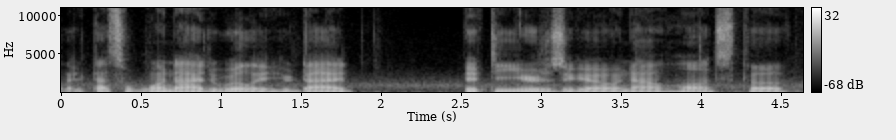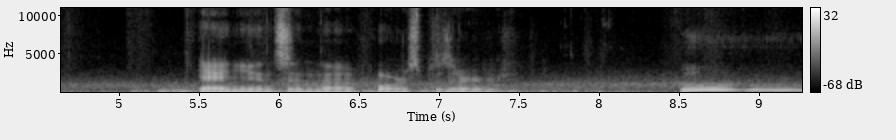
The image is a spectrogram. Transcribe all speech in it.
Like, that's a one-eyed Willie who died 50 years ago and now haunts the canyons in the forest preserve. Woo!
